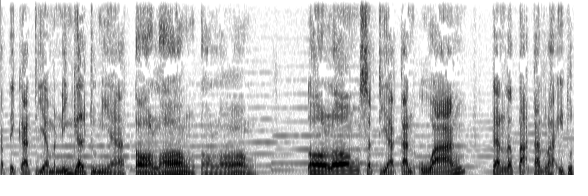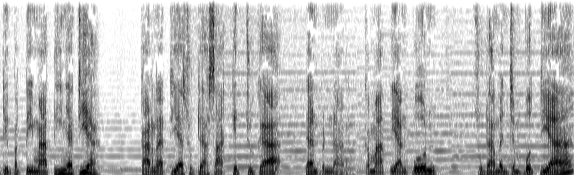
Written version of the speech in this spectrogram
ketika dia meninggal dunia, tolong, tolong, tolong sediakan uang dan letakkanlah itu di peti matinya dia. Karena dia sudah sakit juga dan benar, kematian pun sudah menjemput dia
